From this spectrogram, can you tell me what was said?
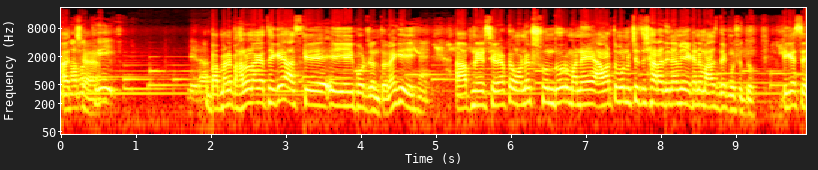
তারপর আচ্ছা। থেকেই এরা- বা মানে ভালো লাগা থেকে আজকে এই এই পর্যন্ত নাকি? হ্যাঁ। আপনার সেটআপটা অনেক সুন্দর মানে আমার তো মনে হচ্ছে যে সারাদিন আমি এখানে মাছ দেখব শুধু ঠিক আছে?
